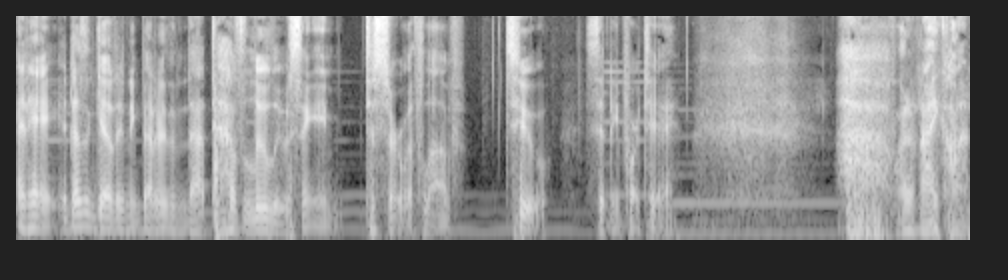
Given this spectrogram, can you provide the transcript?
And hey, it doesn't get any better than that to have Lulu singing to Sir with Love to Sidney Poitier. what an icon.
